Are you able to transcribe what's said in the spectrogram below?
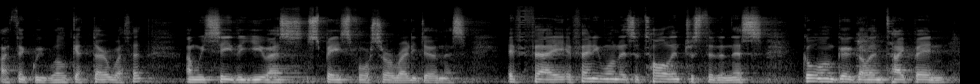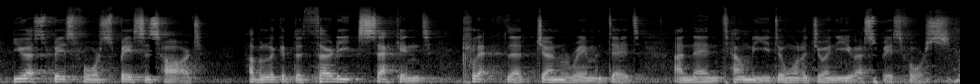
I think we will get there with it. And we see the US Space Force already doing this. If, uh, if anyone is at all interested in this, go on Google and type in US Space Force Space is Hard. Have a look at the 30 second clip that General Raymond did, and then tell me you don't want to join the US Space Force.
